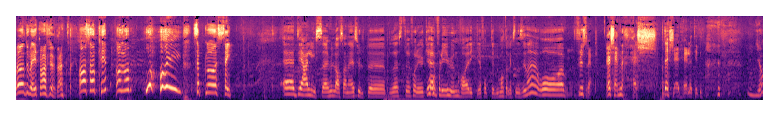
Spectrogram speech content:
Ja, Du vet hva jeg føler. Altså, kid, og det nå, sei. Eh, Det er Lise. Hun la seg ned i sulteprotest forrige uke fordi hun har ikke fått til matteleksene sine, og frustrert. Jeg kjenner hesj. Det skjer hele tiden. Ja.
